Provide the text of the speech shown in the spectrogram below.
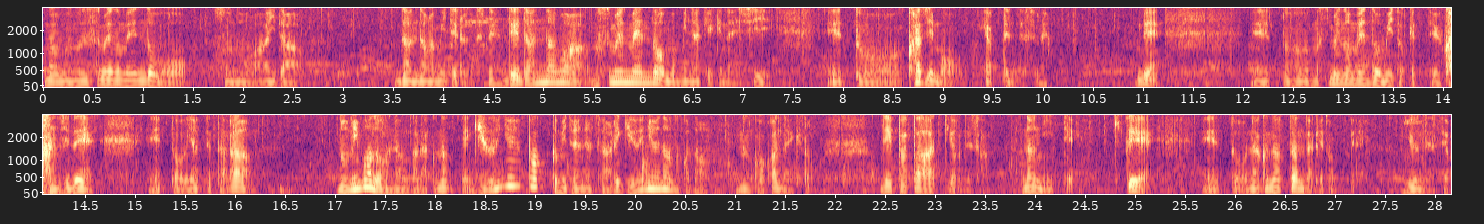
まあ、娘の面倒をその間旦那が見てるんですね。で旦那は娘の面倒も見なきゃいけないしえっ、ー、と家事もやってんですよね。でえっ、ー、と娘の面倒を見とけっていう感じでえっ、ー、とやってたら飲み物がなんかなくなって牛乳パックみたいなやつあれ牛乳なのかな？なんかわかんないけど。でパパって呼んでさ何？って来てえっ、となくなったんだけどって。言うんですよ。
